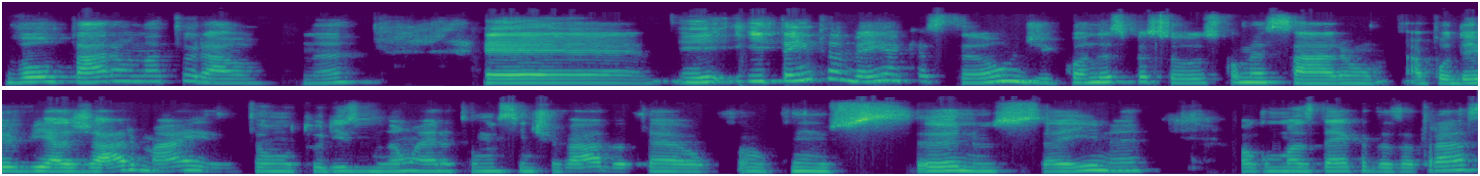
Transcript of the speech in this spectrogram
voltar ao natural, né? É, e, e, tem também a questão de quando as pessoas começaram a poder viajar mais, então o turismo não era tão incentivado até alguns anos aí, né? Algumas décadas atrás,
